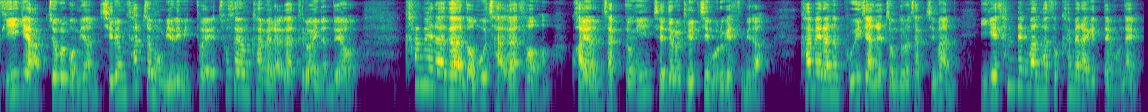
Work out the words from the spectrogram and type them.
귀이개 앞쪽을 보면 지름 4.5mm의 초소형 카메라가 들어있는데요. 카메라가 너무 작아서 과연 작동이 제대로 될지 모르겠습니다. 카메라는 보이지 않을 정도로 작지만 이게 300만 화소 카메라이기 때문에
